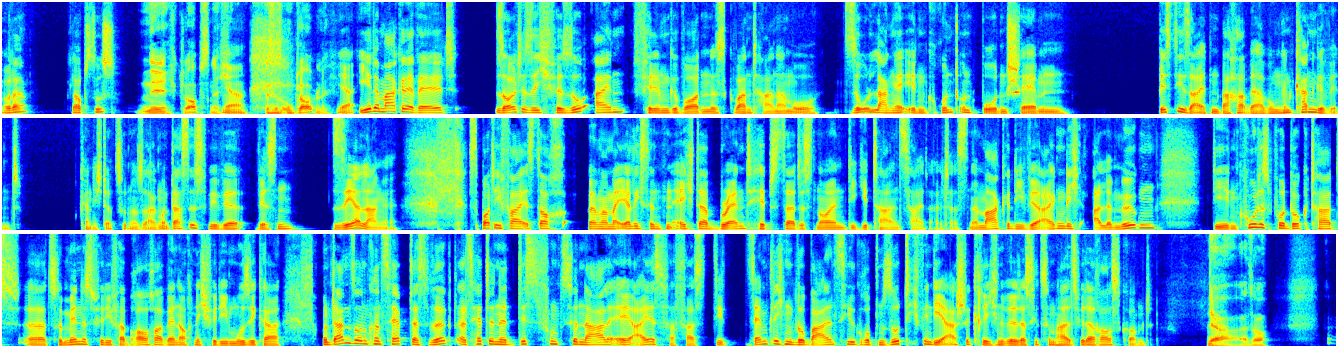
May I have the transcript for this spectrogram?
Oder? Glaubst du's? Nee, ich glaub's nicht. Ja. Es ist unglaublich. Ja, jede Marke der Welt sollte sich für so ein Film gewordenes Guantanamo so lange in Grund und Boden schämen, bis die Seitenbacher Werbung in Cannes gewinnt. Kann ich dazu nur sagen. Und das ist, wie wir wissen, sehr lange. Spotify ist doch, wenn wir mal ehrlich sind, ein echter Brand-Hipster des neuen digitalen Zeitalters. Eine Marke, die wir eigentlich alle mögen, die ein cooles Produkt hat, äh, zumindest für die Verbraucher, wenn auch nicht für die Musiker. Und dann so ein Konzept, das wirkt, als hätte eine dysfunktionale AI es verfasst, die sämtlichen globalen Zielgruppen so tief in die Ärsche kriechen will, dass sie zum Hals wieder rauskommt. Ja, also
